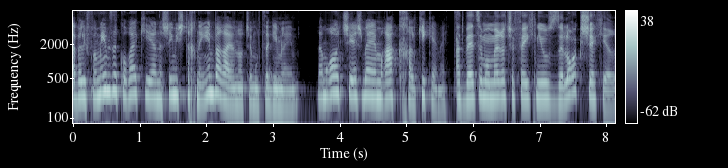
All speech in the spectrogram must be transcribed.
אבל לפעמים זה קורה כי אנשים משתכנעים ברעיונות שמוצגים להם, למרות שיש בהם רק חלקיק אמת. את בעצם אומרת שפייק ניוז זה לא רק שקר,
